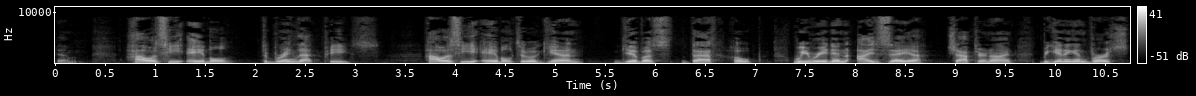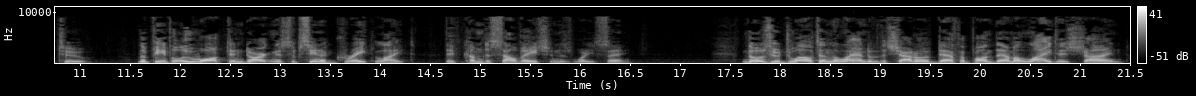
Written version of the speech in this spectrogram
Him. How is He able to bring that peace? How is He able to again give us that hope? We read in Isaiah chapter 9, beginning in verse 2. The people who walked in darkness have seen a great light. They've come to salvation, is what he's saying. Those who dwelt in the land of the shadow of death, upon them a light has shined.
